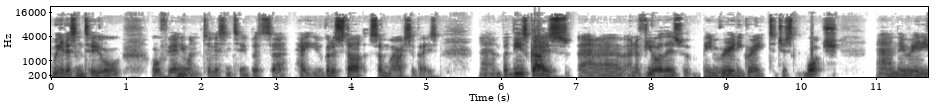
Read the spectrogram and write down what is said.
re-listen to, or or for anyone to listen to. But uh, hey, you've got to start somewhere, I suppose. Um, but these guys uh, and a few others have been really great to just watch, and they really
